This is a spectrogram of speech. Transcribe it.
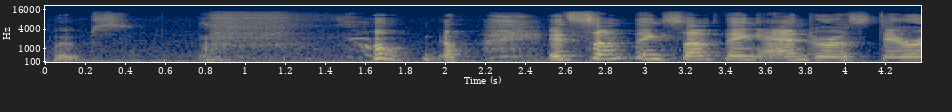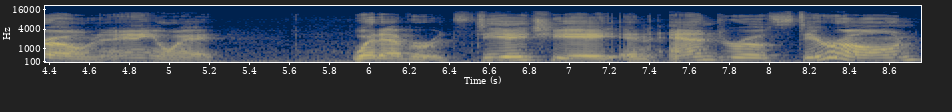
whoops. oh no, it's something, something androsterone. Anyway, whatever. It's DHEA and androsterone.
